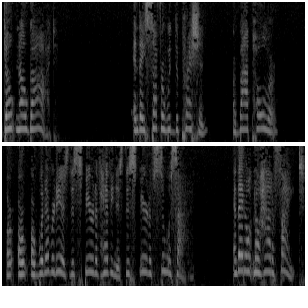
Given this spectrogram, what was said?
don't know God and they suffer with depression or bipolar or, or, or whatever it is, this spirit of heaviness, this spirit of suicide, and they don't know how to fight,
